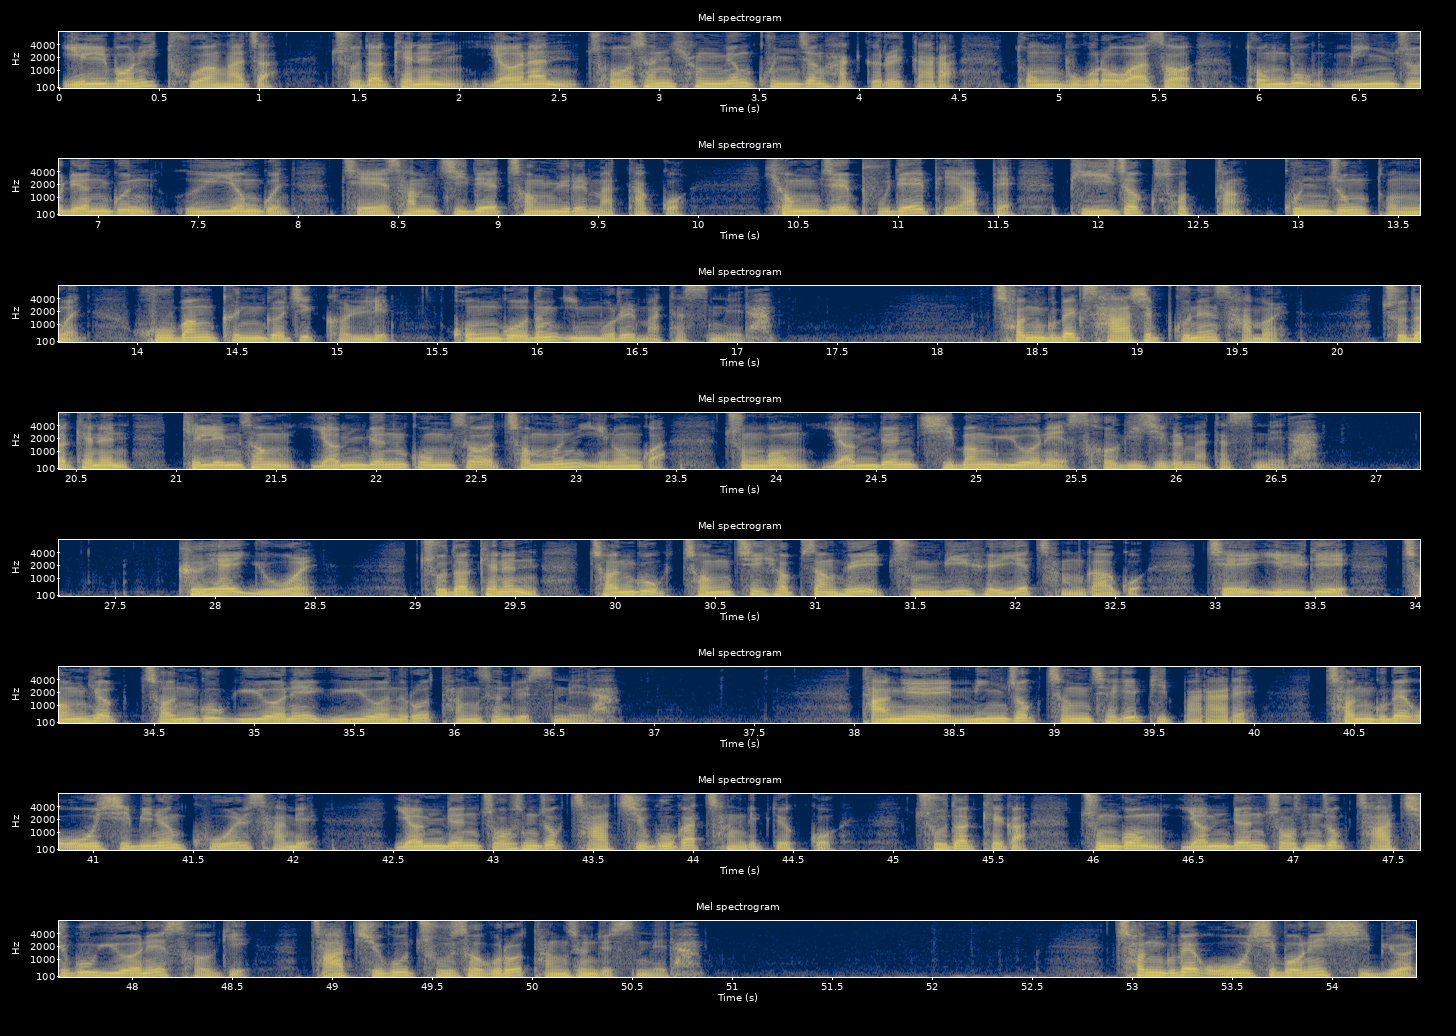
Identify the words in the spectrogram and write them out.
일본이 투항하자 주덕회는 연안 조선혁명 군정학교를 따라 동북으로 와서 동북민주련군 의영군 제3지대 정위를 맡았고 형제 부대 배합해 비적 소탕, 군중 동원, 후방 근거지 건립, 공고 등 임무를 맡았습니다. 1949년 3월 주덕회는 길림성 연변공서 전문 인원과 중공 연변지방위원회 서기직을 맡았습니다. 그해 6월 주덕회는 전국 정치협상회의 준비회의에 참가하고 제1기 정협 전국위원회 위원으로 당선됐습니다. 당의 민족 정책의 빗발 아래 1952년 9월 3일 연변 조선족 자치구가 창립됐고 주덕회가 중공 연변 조선족 자치구 위원회 서기, 자치구 주석으로 당선됐습니다. 1955년 12월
